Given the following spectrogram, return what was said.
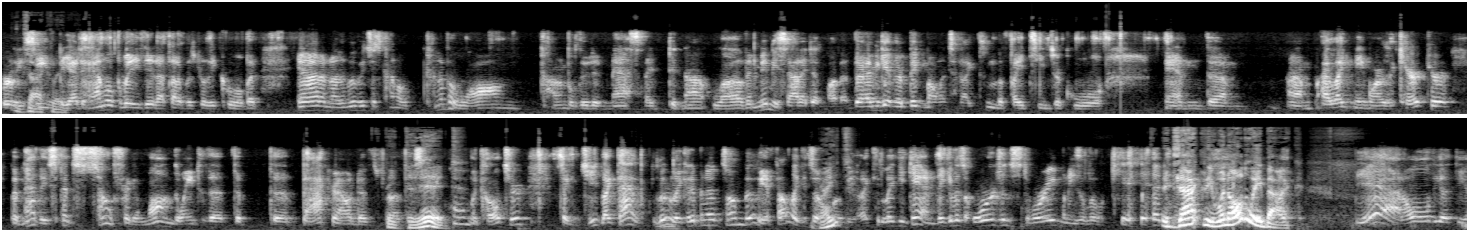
early exactly. scenes, but he had to handle it the way he did. I thought it was really cool. But yeah, I don't know. The movie's just kind of kind of a long, convoluted mess that I did not love, and it made me sad I didn't love it. But I mean, again, there are big moments, and like some of the fight scenes are cool, and um, um, I like Namor as a character. But man, they spent so freaking long going to the the the background of, of this people the culture. It's like, gee, like that literally could have been its own movie. It felt like its own right? movie. Like, like again, they give us origin story when he's a little kid. Exactly, went all the way back. Like, yeah, and all the, the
